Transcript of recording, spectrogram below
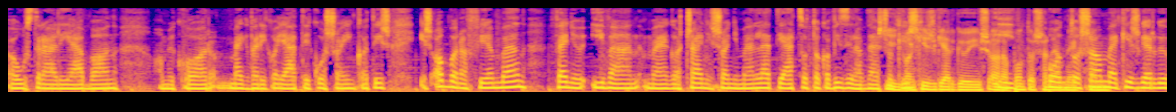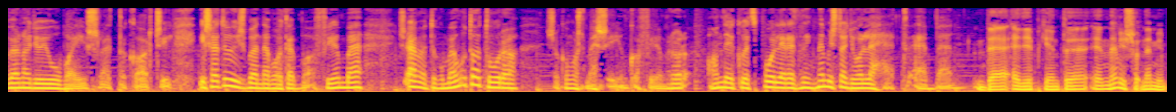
Ausztráliában, amikor megverik a játékosainkat is, és abban a filmben Fenyő Iván meg a Csányi Sanyi mellett játszottak a vízilabdások Így van, is. Kis Gergő is, arra Így, pontosan pontosan, emlékszem. meg Kis Gergővel nagyon jóba is lett a Karcsi. És hát ő is benne volt ebben a filmben, és elmentünk a bemutatóra, és akkor most meséljünk a filmről. Annélkül, hogy spoilereznénk, nem is nagyon lehet ebben. De egyébként eh, nem is, nem,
